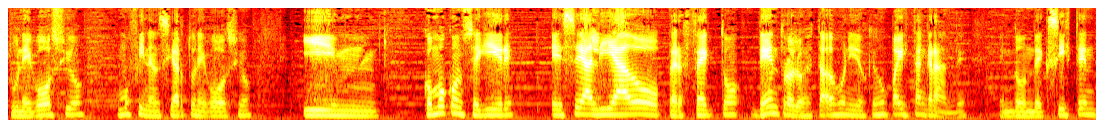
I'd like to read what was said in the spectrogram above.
tu negocio, cómo financiar tu negocio y mm, cómo conseguir ese aliado perfecto dentro de los Estados Unidos, que es un país tan grande, en donde existen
